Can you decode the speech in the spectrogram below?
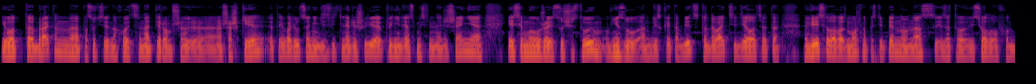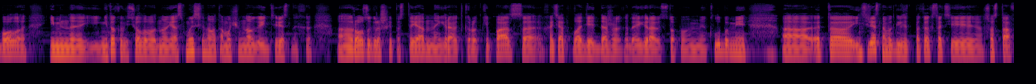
И вот Брайтон, по сути, находится на первом шажке этой эволюции. Они действительно решили, приняли осмысленное решение. Если мы уже и существуем внизу английской таблицы, то давайте делать это весело. Возможно, постепенно у нас из этого веселого футбола, именно не только веселого, но и осмысленного, там очень много интересных розыгрышей, постоянно играют короткий пас, хотят владеть даже когда играют с топовыми клубами. Это интересно выглядит, пока, кстати, состав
